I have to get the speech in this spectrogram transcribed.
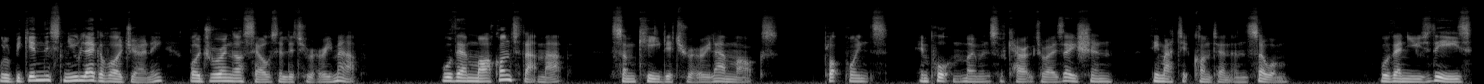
We'll begin this new leg of our journey by drawing ourselves a literary map. We'll then mark onto that map some key literary landmarks, plot points, important moments of characterization, thematic content, and so on. We'll then use these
